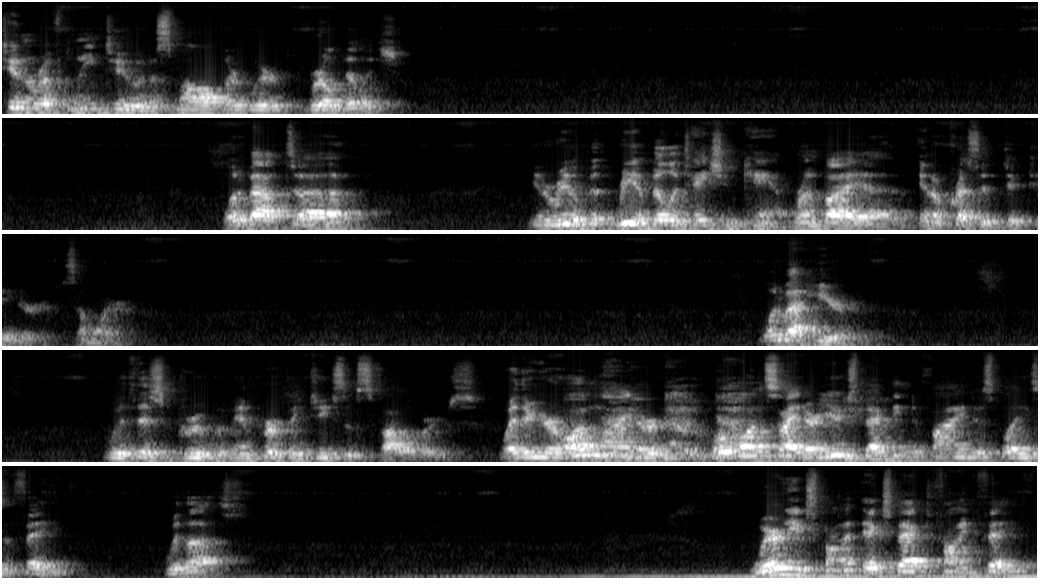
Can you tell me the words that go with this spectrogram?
tin roofed lean to in a small third world village? What about uh, in a rehabilitation camp run by a, an oppressive dictator somewhere? What about here? With this group of imperfect Jesus followers. Whether you're online or, or on site, are you expecting to find displays of faith with us? Where do you expect to find faith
